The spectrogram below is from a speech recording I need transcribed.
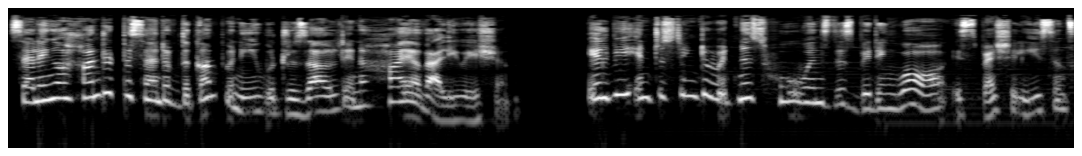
selling 100% of the company would result in a higher valuation. It'll be interesting to witness who wins this bidding war, especially since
